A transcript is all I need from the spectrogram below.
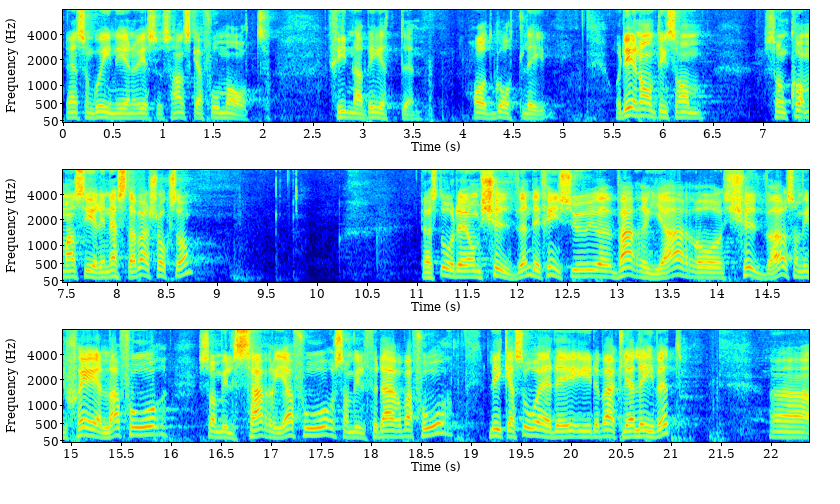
den som går in genom Jesus, han ska få mat, finna bete, ha ett gott liv. Och det är någonting som, som man ser i nästa vers också. Där står det om tjuven, det finns ju vargar och tjuvar som vill stjäla får, som vill sarga får, som vill fördärva får. Likaså är det i det verkliga livet. Eh,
